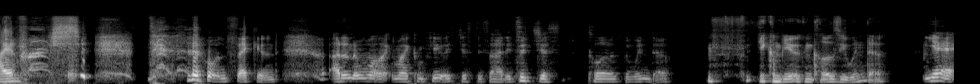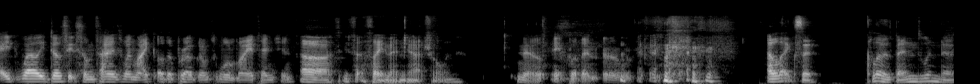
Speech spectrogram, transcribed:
I have. One second. I don't know why my computer's just decided to just close the window. Your computer can close your window. Yeah, it, well, it does it sometimes when like other programs want my attention. Oh, I thought you meant your actual window. No, it but then. Second. Alexa, close Ben's window.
